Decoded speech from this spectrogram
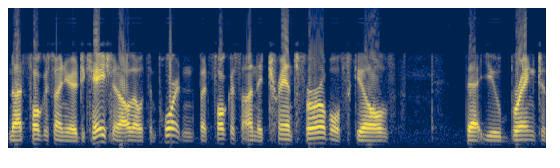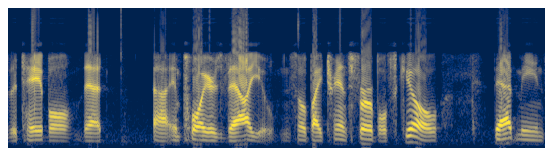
not focus on your education, although it's important, but focus on the transferable skills that you bring to the table that uh, employers value. And so by transferable skill, that means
